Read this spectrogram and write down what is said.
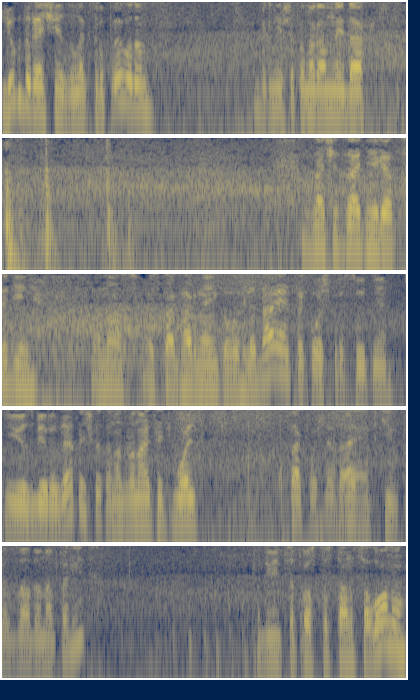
Люк, до речі, з електроприводом, вірніше панорамний дах. Значить, задній ряд сидінь у нас ось так гарненько виглядає. Також присутня USB розеточка та на 12 вольт. Так виглядає автівка ззаду наперед. Подивіться просто стан салону.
